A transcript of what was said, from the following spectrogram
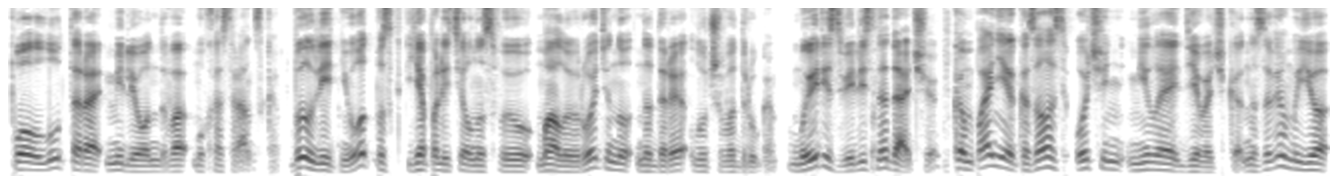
полутора миллионного Мухасранска. Был летний отпуск, я полетел на свою малую родину на дыре лучшего друга. Мы резвились на даче. В компании оказалась очень милая девочка. Назовем ее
